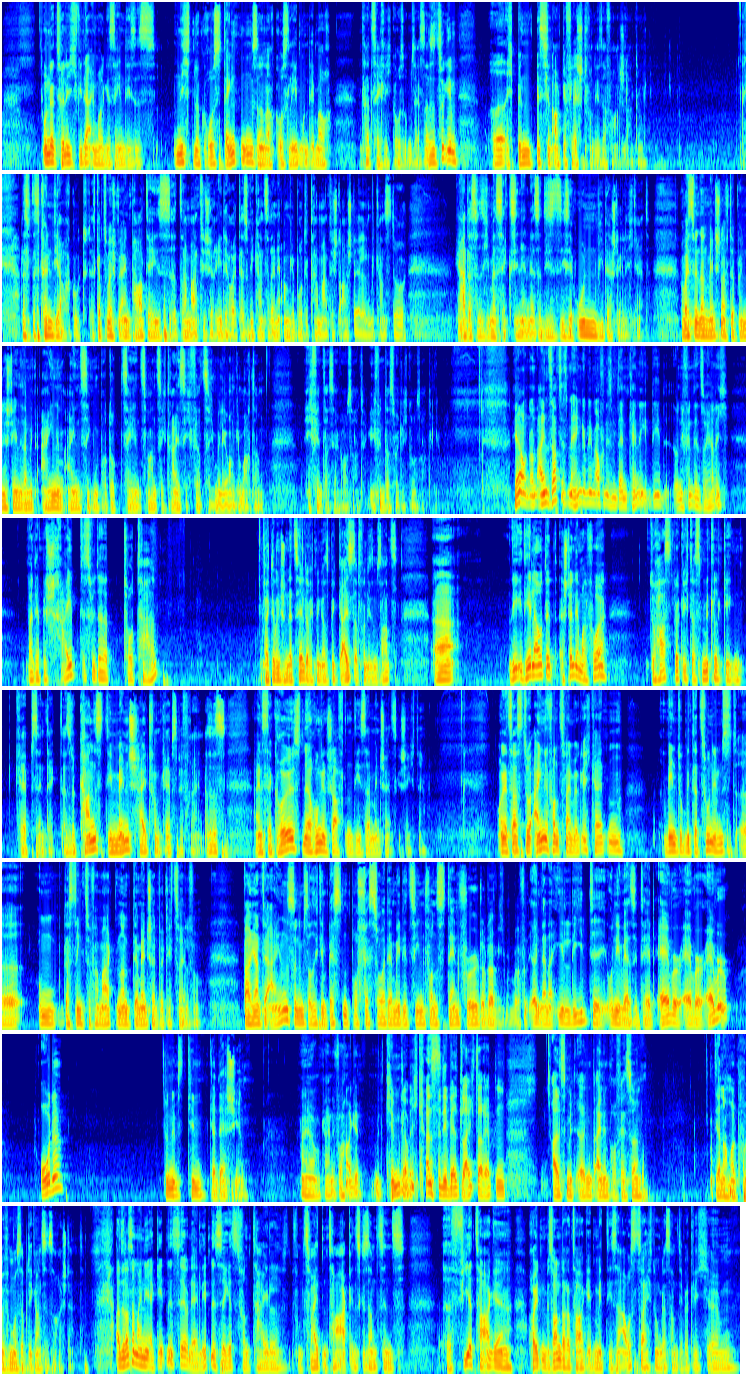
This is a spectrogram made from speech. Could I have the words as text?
Und natürlich wieder einmal gesehen, dieses nicht nur groß denken, sondern auch groß leben und eben auch tatsächlich groß umsetzen. Also zugeben, äh, ich bin ein bisschen arg geflasht von dieser Veranstaltung. Das, das können die auch gut. Es gab zum Beispiel einen Part, der hieß äh, dramatische Rede heute. Also wie kannst du deine Angebote dramatisch darstellen? Wie kannst du, ja, das, was ich immer sexy nenne, also diese, diese Unwiderstehlichkeit. Und weißt du, wenn dann Menschen auf der Bühne stehen, die da mit einem einzigen Produkt 10, 20, 30, 40 Millionen gemacht haben. Ich finde das ja großartig. Ich finde das wirklich großartig. Ja, und, und ein Satz ist mir hängen geblieben, auch von diesem Dan Kennedy, und ich finde den so herrlich weil der beschreibt es wieder total. Vielleicht habe ich ihn schon erzählt, aber ich bin ganz begeistert von diesem Satz. Äh, die Idee lautet, stell dir mal vor, du hast wirklich das Mittel gegen Krebs entdeckt. Also du kannst die Menschheit vom Krebs befreien. Also das ist eines der größten Errungenschaften dieser Menschheitsgeschichte. Und jetzt hast du eine von zwei Möglichkeiten, wen du mit dazu nimmst, äh, um das Ding zu vermarkten und der Menschheit wirklich zu helfen. Variante 1, du nimmst also den besten Professor der Medizin von Stanford oder von irgendeiner Elite-Universität ever, ever, ever. Oder du nimmst Kim Kardashian. Naja, keine Frage. Mit Kim, glaube ich, kannst du die Welt leichter retten als mit irgendeinem Professor der nochmal prüfen muss, ob die ganze Sache stimmt. Also das sind meine Ergebnisse und Erlebnisse jetzt von Teil, vom zweiten Tag. Insgesamt sind es äh, vier Tage. Heute ein besonderer Tag eben mit dieser Auszeichnung. Das haben sie wirklich ähm,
